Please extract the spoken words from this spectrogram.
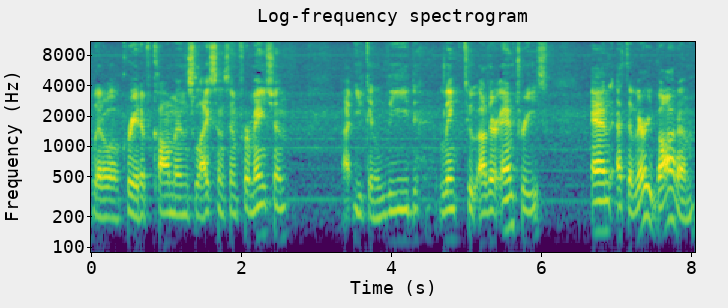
little Creative Commons license information. Uh, you can lead link to other entries, and at the very bottom,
